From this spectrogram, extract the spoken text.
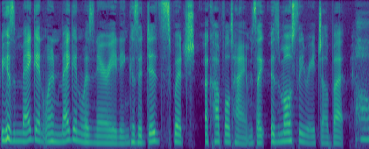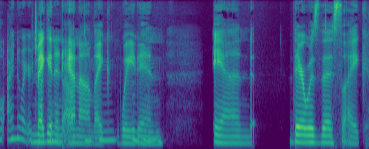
because Megan when Megan was narrating because it did switch a couple times like it's mostly Rachel but Oh, I know what you're Megan and about. Anna like Mhm, weighed mhm. in and there was this like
